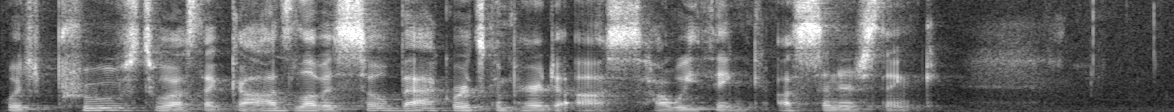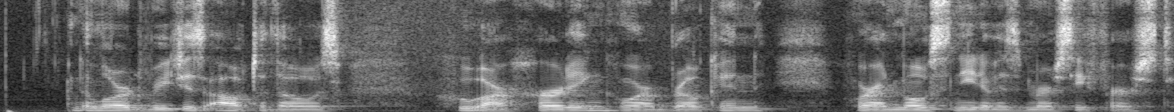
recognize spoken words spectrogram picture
which proves to us that God's love is so backwards compared to us, how we think, us sinners think. And the Lord reaches out to those who are hurting, who are broken, who are in most need of His mercy first.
